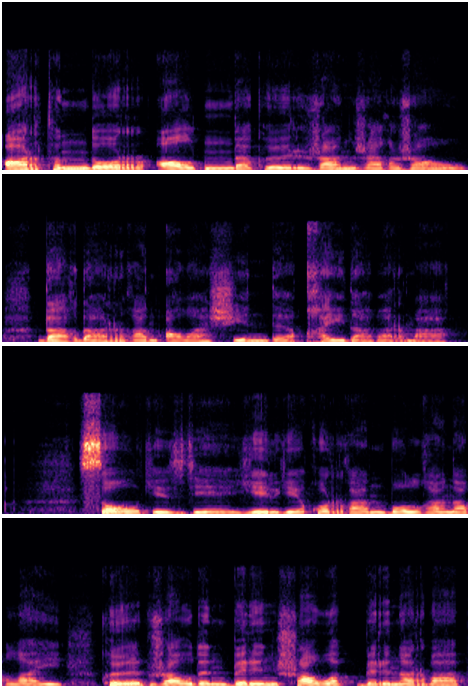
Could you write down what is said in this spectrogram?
Артын дор алдында көр жан жағы жау дағдарған алаш енді қайда бармақ? Сол кезде елге қорған болған абылай көп жаудың бірін шауып бірін арбап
